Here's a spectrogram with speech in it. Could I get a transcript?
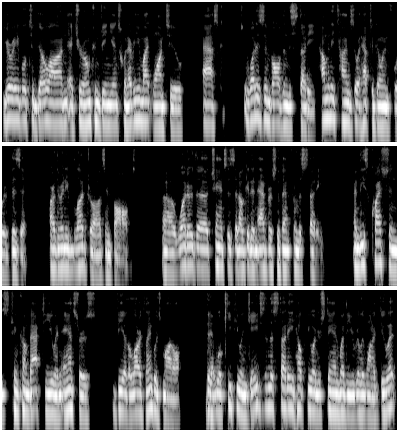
you're able to go on at your own convenience whenever you might want to ask what is involved in the study? How many times do I have to go in for a visit? Are there any blood draws involved? Uh, what are the chances that I'll get an adverse event from the study? And these questions can come back to you in answers via the large language model that will keep you engaged in the study, help you understand whether you really want to do it,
